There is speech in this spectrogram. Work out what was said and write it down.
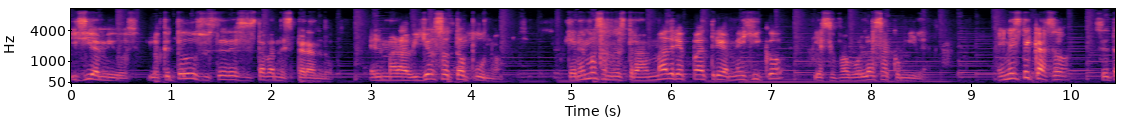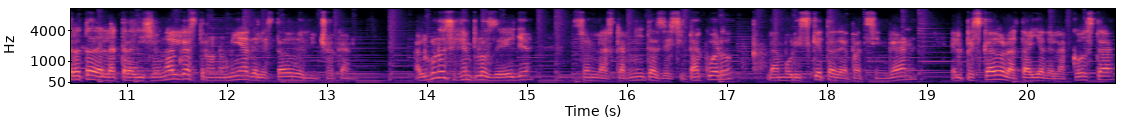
Y sí amigos, lo que todos ustedes estaban esperando, el maravilloso top 1. Tenemos a nuestra madre patria México y a su fabulosa comida. En este caso, se trata de la tradicional gastronomía del estado de Michoacán, algunos ejemplos de ella son las carnitas de Zitácuaro, la morisqueta de Apatzingán, el pescado la talla de la costa,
